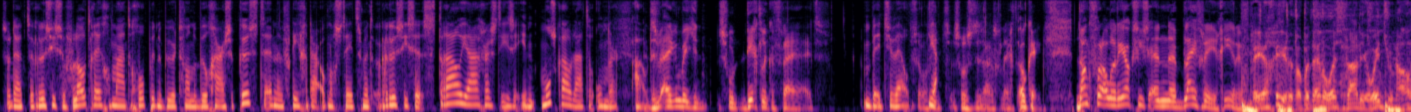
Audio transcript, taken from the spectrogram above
Zo duikt de Russische vloot regelmatig op in de buurt van de Bulgaarse kust... en dan vliegen daar ook nog steeds met Russische straaljagers... die ze in Moskou laten onderhouden. Het is eigenlijk een beetje een soort dichtelijke vrijheid. Een beetje wel, Zoals, ja. het, zoals het is uitgelegd. Oké, dank voor alle reacties en uh, blijf reageren. Reageren op het NOS Radio 1-journaal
